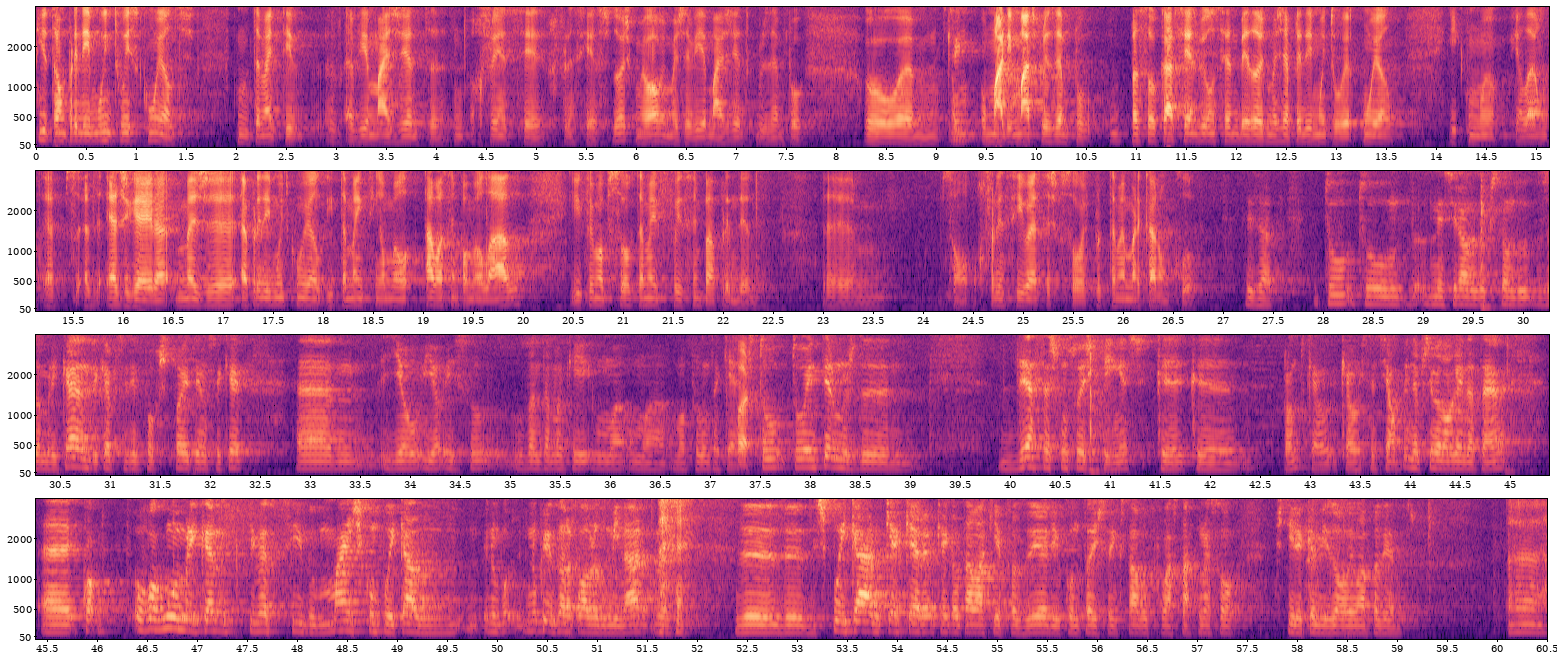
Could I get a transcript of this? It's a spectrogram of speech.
e então aprendi muito isso com eles. Como também tive, havia mais gente, referenciei, referenciei esses dois, como é óbvio, mas havia mais gente, por exemplo, o, um, o, Mário Matos, por exemplo, passou cá sendo B1, sendo B2, mas aprendi muito com ele. E como ele é, um, é, é mas uh, aprendi muito com ele. E também tinha meu, estava sempre ao meu lado e foi uma pessoa que também foi sempre aprendendo. Um, são, referencio essas pessoas porque também marcaram o clube. Exato. Tu, tu mencionavas a questão do, dos americanos e que é preciso impor respeito e não sei o quê e eu, eu, isso levanta-me aqui uma, uma, uma pergunta que é: tu, tu, em termos de dessas funções que tinhas, que, que pronto, que é, o, que é o essencial, ainda por cima de alguém da Terra, uh, qual, houve algum americano que tivesse sido mais complicado, de, não, não, queria usar a palavra dominar, mas de, de, de, explicar o que, é que era, o que é que ele estava aqui a fazer e o contexto em que estava, que lá está, que não é só vestir a camisola e ir lá para dentro? Uh,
